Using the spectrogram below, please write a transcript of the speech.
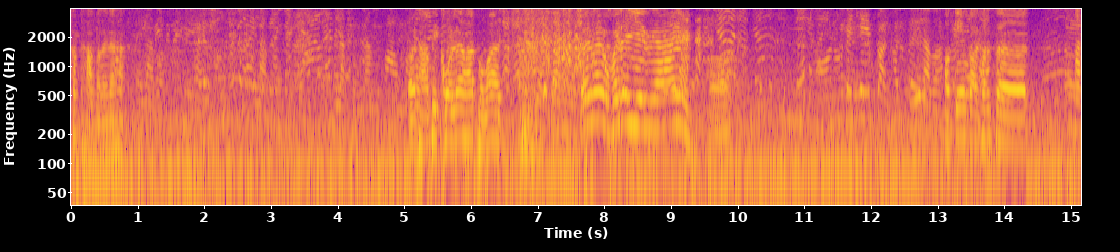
คำถามอะไรนะฮะใครหลับอะใครหลับใครหลับเสียงดังเออถามผิดคนแล้วครับ ผมว่าเสียงดังอะเฮ้ยไม่ผมไม่ได้ยินไงอ๋อมันเป็นเกมก่อนคอนเสินี่ร์ตหลับอะเอาเกมก่อนคอนเสิร์ตตัวฮัล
